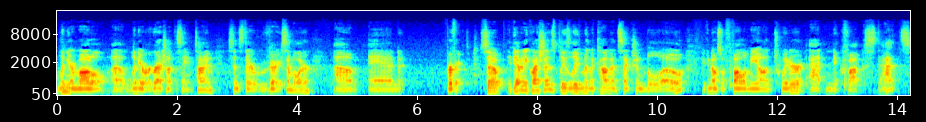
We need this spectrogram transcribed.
linear model, uh, linear regression at the same time, since they're very similar, um, and perfect. So if you have any questions, please leave them in the comment section below. You can also follow me on Twitter at NickFoxStats.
